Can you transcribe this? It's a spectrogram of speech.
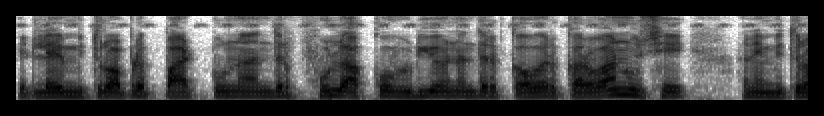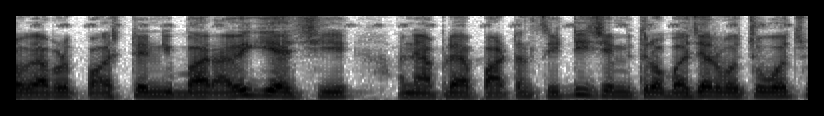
એટલે મિત્રો, આપણે પાર્ટ ટુના અંદર ફૂલ આખો વિડીયોના અંદર કવર કરવાનું છે. અને મિત્રો, હવે આપણે બસ સ્ટેન્ડની બહાર આવી ગયા છીએ અને આપણે આ પાટણ સિટી છે. મિત્રો, બજાર વચ્ચોવચ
